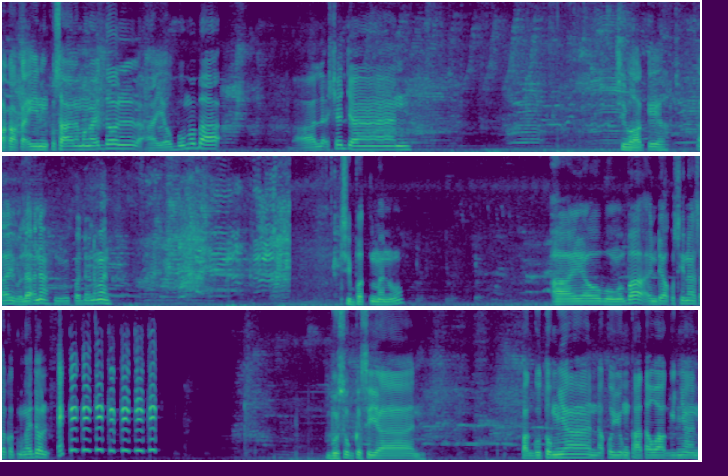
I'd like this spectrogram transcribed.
Pakakainin ko sana mga idol. Ayaw bumaba. Bahala siya dyan. Si Waki, oh. Ay, wala na. Lumipad na naman. Si Batman, oh. Ayaw bumaba. Hindi ako sinasagot mga idol. Ek, ek, ek, ek, ek, ek, ek, ek. Busog kasi yan. Pag gutom yan, ako yung tatawagin yan.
